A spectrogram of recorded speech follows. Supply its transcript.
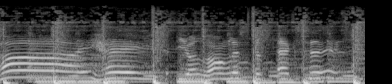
I hate your long list of exes.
